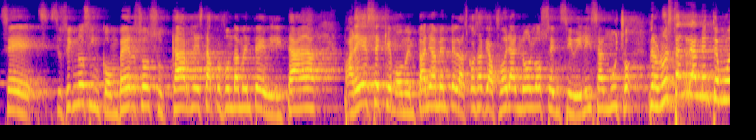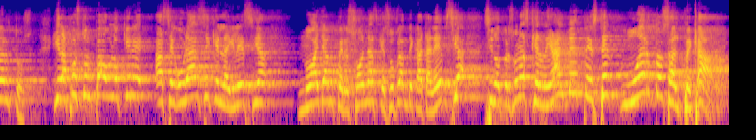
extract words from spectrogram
sus signos inconversos, su carne está profundamente debilitada, parece que momentáneamente las cosas de afuera no los sensibilizan mucho, pero no están realmente muertos. Y el apóstol Pablo quiere asegurarse que en la iglesia no hayan personas que sufran de catalepsia, sino personas que realmente estén muertos al pecado.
